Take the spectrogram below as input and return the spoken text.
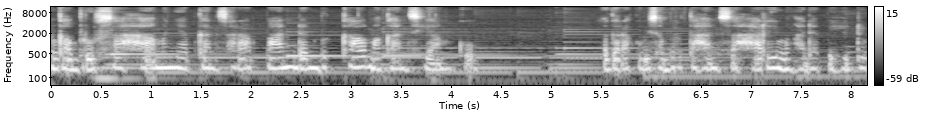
engkau berusaha menyiapkan sarapan dan bekal makan siangku, agar aku bisa bertahan sehari menghadapi hidup.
